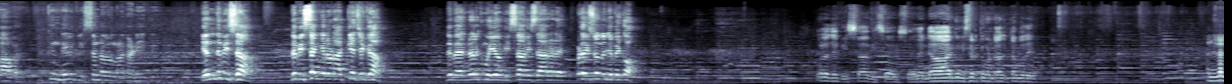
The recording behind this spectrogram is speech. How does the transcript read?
ആ പറയും. എന്തെങ്കിലും വിസ ഉണ്ടാവും നിങ്ങളെ കടയിലേക്ക്? എന്ത് വിസ ഇത് വിസ എങ്ങനെ അക്കിയ ചെക്ക ഇത് വരുന്നവർക്ക് മുയ്യോ വിസ വിസ ഇവിടെ വിസ ഒന്നും നിങ്ങളിത് വിസ വിസ വിസ എല്ലാവർക്കും വിസ എടുത്ത് കൊണ്ടുവന്നിട്ടാ മതി അല്ല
